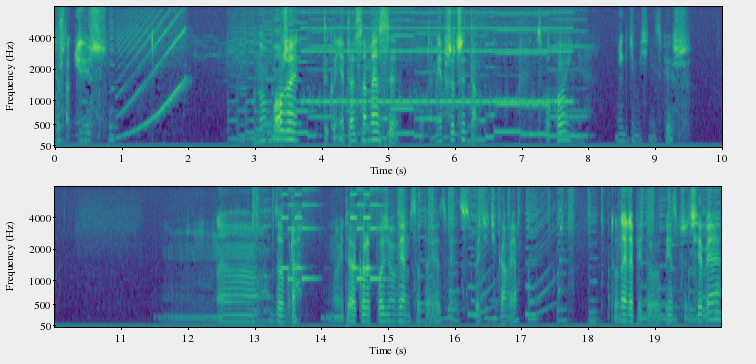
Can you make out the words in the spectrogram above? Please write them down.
też tak nie jest. No może, tylko nie te SMS-y. Potem je przeczytam. Spokojnie. Nigdzie mi się nie spieszy. Mm, No, dobra. No i to akurat poziom wiem co to jest, więc będzie ciekawie. Tu najlepiej to biec przed siebie.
